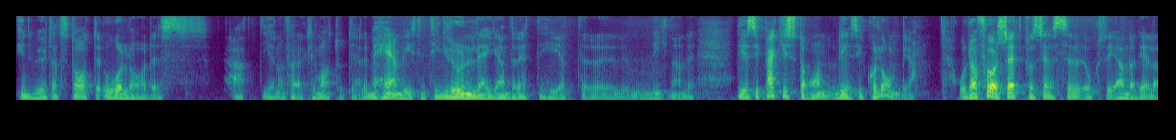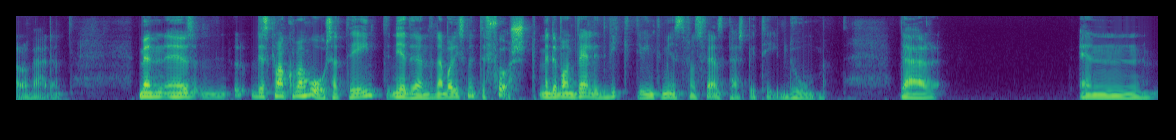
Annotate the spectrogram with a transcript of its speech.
inneburit att stater ålades att genomföra klimatåtgärder med hänvisning till grundläggande rättigheter eller liknande. Dels i Pakistan och dels i Colombia. Och det har förts rättsprocesser också i andra delar av världen. Men eh, det ska man komma ihåg, så att det är inte, Nederländerna var liksom inte först, men det var en väldigt viktig, och inte minst från svenskt perspektiv, dom. Där en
